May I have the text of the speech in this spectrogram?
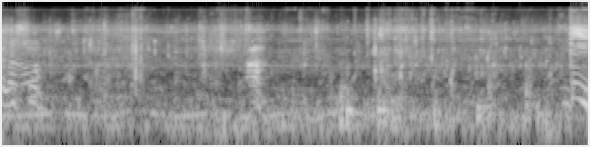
Kalisod. Ah. Okay.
